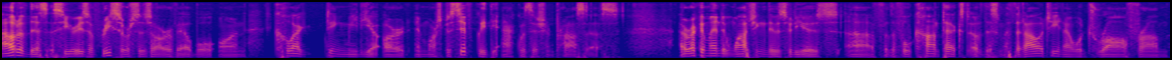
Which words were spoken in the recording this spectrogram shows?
Out of this, a series of resources are available on collecting media art and more specifically the acquisition process. I recommend watching those videos uh, for the full context of this methodology, and I will draw from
